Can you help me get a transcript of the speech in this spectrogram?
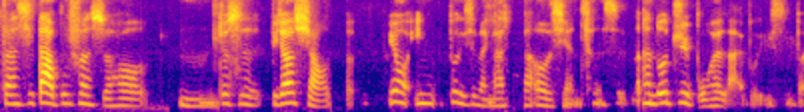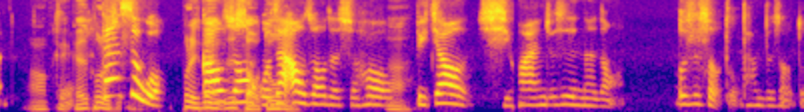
但是大部分时候，嗯，就是比较小的，因为英布里斯本应该算二线城市，很多剧不会来布里斯本。OK，可是但是我高中我在澳洲的时候啊比较喜欢就是那种。不是首都，它不是首都，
